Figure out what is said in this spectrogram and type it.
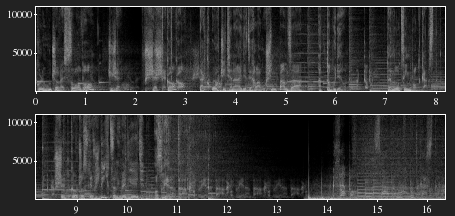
kľúčové slovo, čiže všetko, tak určite nájdete hlavu šimpanza a to bude on. Ten Lucín podcast. Všetko, čo ste vždy chceli vedieť o zvieratách. Zapo. Zábrná v podcastovách.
